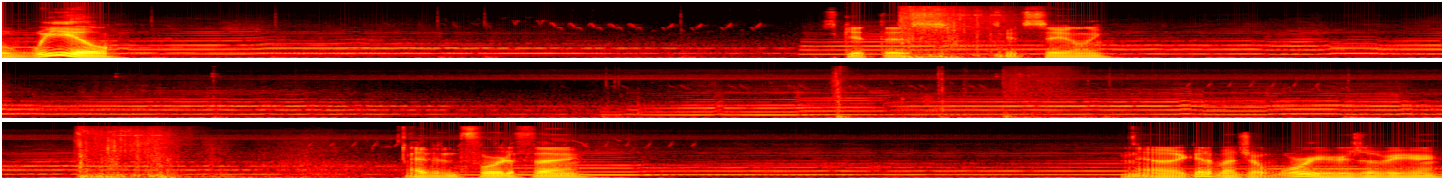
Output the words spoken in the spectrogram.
The wheel? Let's get this. Let's get sailing. I've been fortifying. No, I got a bunch of warriors over here.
